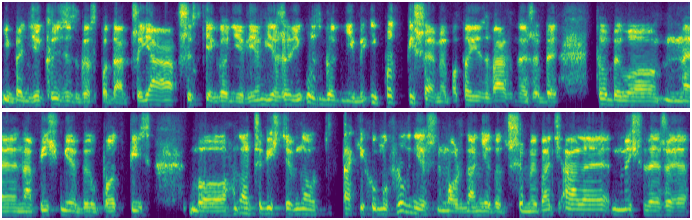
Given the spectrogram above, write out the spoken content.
i będzie kryzys gospodarczy. Ja wszystkiego nie wiem. Jeżeli uzgodnimy i podpiszemy, bo to jest ważne, żeby to było mm, na piśmie, był podpis, bo no, oczywiście no, takich umów również można nie dotrzymywać, ale myślę, że,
